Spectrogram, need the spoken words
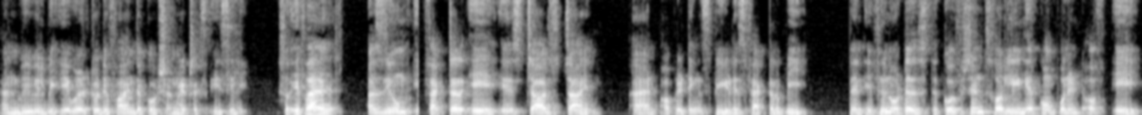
and we will be able to define the quotient matrix easily. So if I assume factor A is charge time and operating speed is factor B, then if you notice the coefficients for linear component of A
